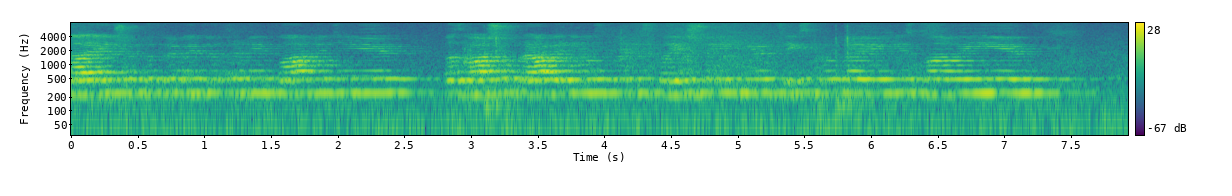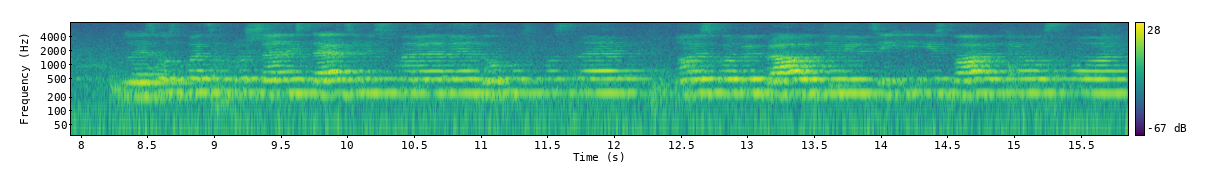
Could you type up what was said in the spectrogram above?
знаючи потребити в пам'яті, воз вашу праведні Господи, слыши їх цих скорбей, і збави їх. Близ Господь сокрушений серцем і смирений, духом спасе, но і скорби праведним і цих їх і збавити Господь.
